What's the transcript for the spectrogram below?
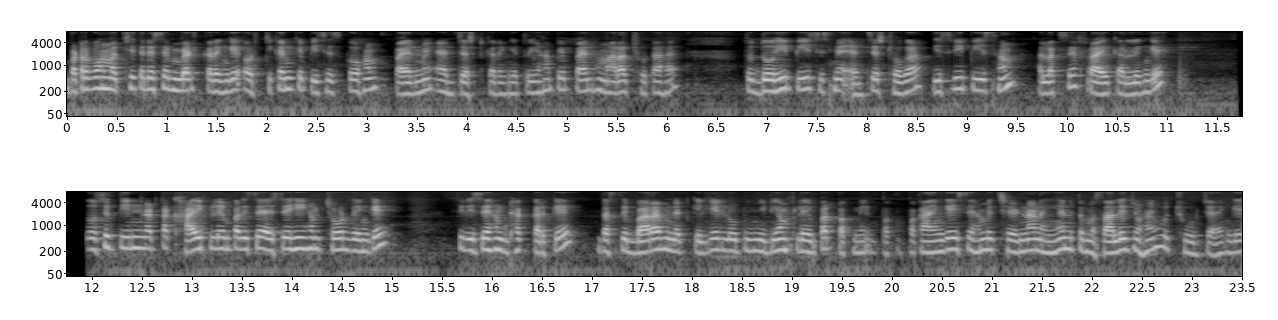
बटर को हम अच्छी तरह से मेल्ट करेंगे और चिकन के पीसेस को हम पैन में एडजस्ट करेंगे। तो यहाँ पे पैन हमारा छोटा है तो दो ही पीस इसमें एडजस्ट होगा। तीसरी पीस हम अलग से फ्राई कर लेंगे। दो से तीन मिनट तक हाई फ्लेम पर इसे ऐसे ही हम छोड़ देंगे, फिर इसे हम ढक करके दस से बारह मिनट के लिए लो टू मीडियम फ्लेम पर पकने पक, पकाएँगे। इसे हमें छेड़ना नहीं है नहीं तो मसाले जो हैं वो छूट जाएँगे।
